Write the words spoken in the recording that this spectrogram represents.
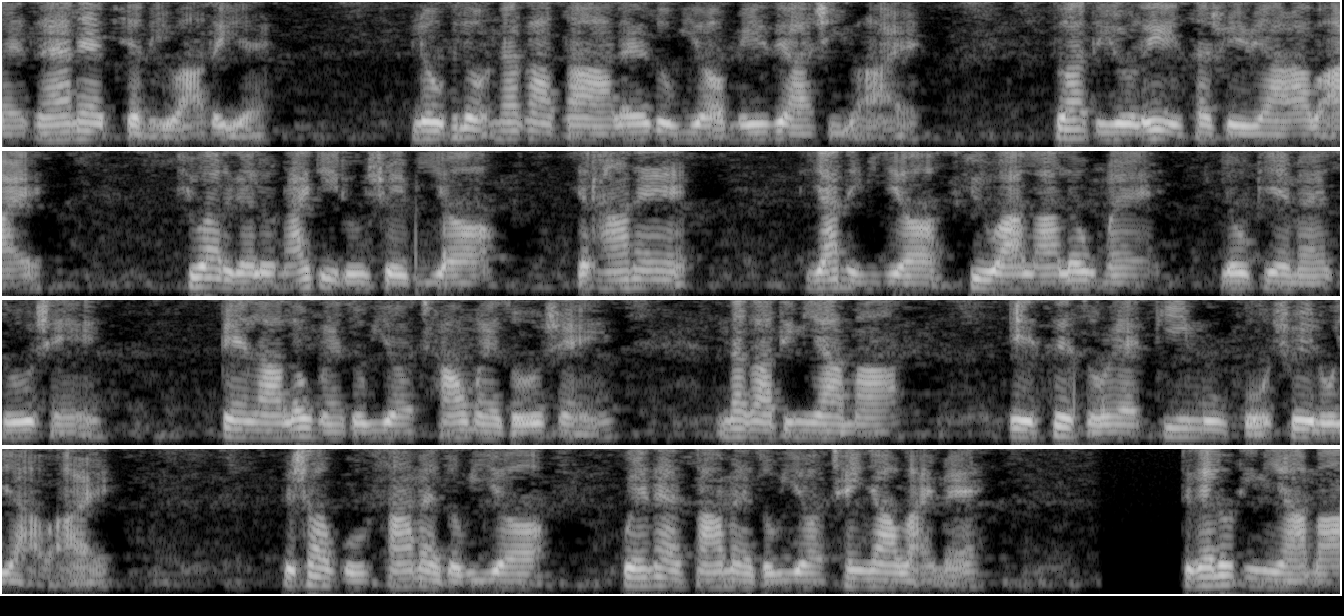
လဲဇန်းနဲ့ဖြစ်နေပါသေးတယ်ဘလို့ဖြစ်လို့နက်ကတာလဲဆိုပြီးတော့မေးစရာရှိပါတယ်သူကဒီလိုလေးဆက်ရွှေ့ပြတာပါတယ်ဖြူကတကယ်လို့92ရွှေ့ပြီးတော့ယထာနဲ့ဒီကနေပြီးတော့ skewer လာလုံးမယ်လုံးပြင်မယ်ဆိုရှင်ပင်လာလုံးမယ်ဆိုပြီးတော့ချောင်းမယ်ဆိုရှင်နက်ကဒီနေရာမှာ A6 ဆိုတဲ့ key move ကိုရွှေ့လို့ရပါတယ် bishop ကိုစားမယ်ဆိုပြီးတော့ ကွင်းနဲ့စားမယ်ဆိုပြီးတော့ချိန်ရောက်လိုက်မယ်တကယ်လို့ဒီနေရာမှာ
